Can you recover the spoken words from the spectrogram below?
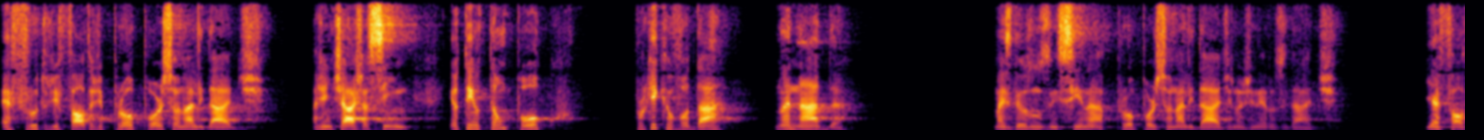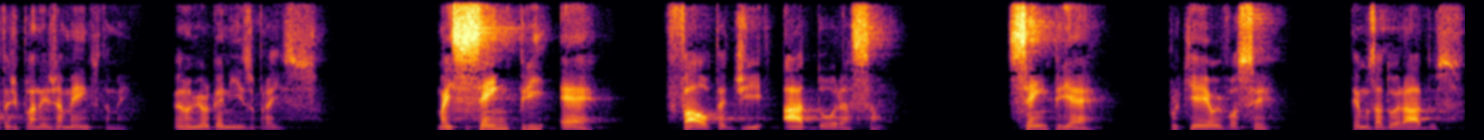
é fruto de falta de proporcionalidade. A gente acha assim: eu tenho tão pouco, por que, que eu vou dar? Não é nada. Mas Deus nos ensina a proporcionalidade na generosidade. E é falta de planejamento também. Eu não me organizo para isso. Mas sempre é falta de adoração. Sempre é, porque eu e você temos adorados,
